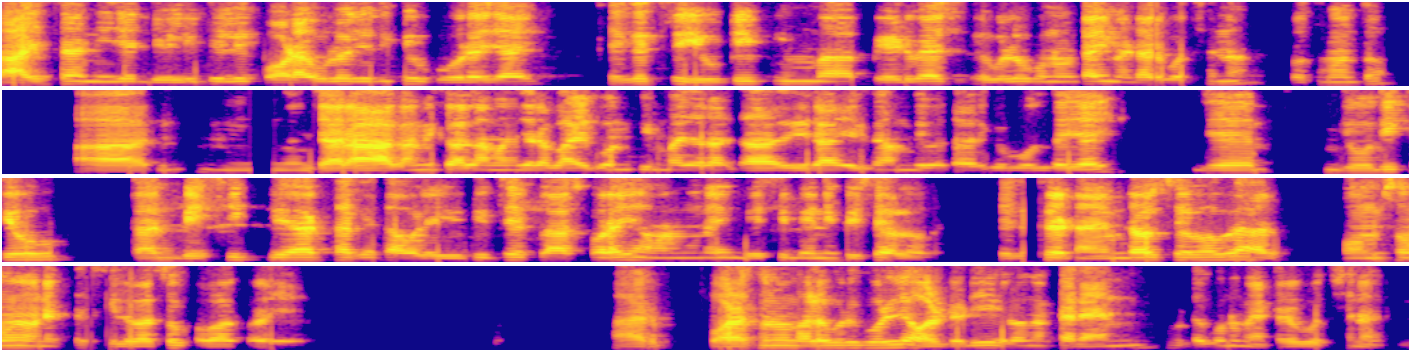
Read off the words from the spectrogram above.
কাজটা নিজের ডেলি ডেলি পড়াগুলো যদি কেউ করে যায় সেক্ষেত্রে ইউটিউব কিংবা পেড ব্যাচ এগুলো কোনোটাই ম্যাটার করছে না প্রথমত। আর যারা আগামীকাল আমার যারা ভাই বোন কিংবা যারা দাদিরা এক্সাম দেবে তাদেরকে বলতে যাই যে যদি কেউ তার বেসিক ক্লিয়ার থাকে তাহলে ইউটিউব থেকে ক্লাস করাই আমার মনে হয় বেশি বেনিফিশিয়াল হবে। সেক্ষেত্রে টাইমটাও সেভ হবে আর কম সময় অনেকটা সিলেবাসও কভার করা যাবে। আর পড়াশোনা ভালো করে করলে অলরেডি এরকম একটা র্যাঙ্ক ওটা কোনো ম্যাটার করছে না আর কি।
